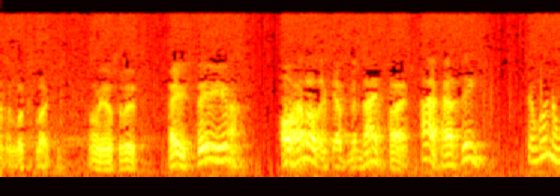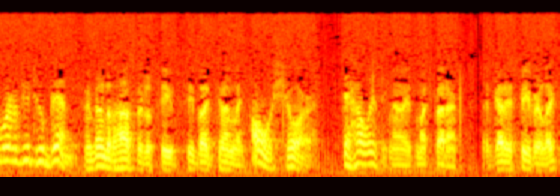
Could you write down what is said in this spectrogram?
it looks like it. Oh, yes, it is. Hey, Steve. Oh, hello there, Captain Midnight. Hi. Hi, Patsy. Say, where in the world have you two been? We've been to the hospital, Steve. See Bud Conley. Oh, sure. Say, how is he? No, he's much better. They've got his fever licked.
